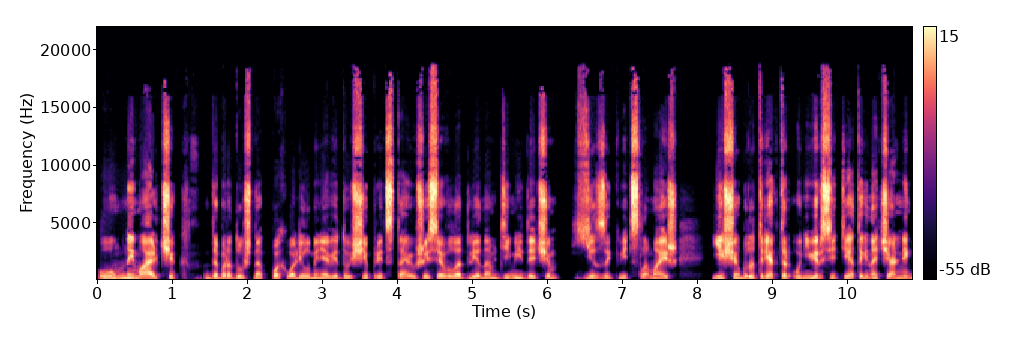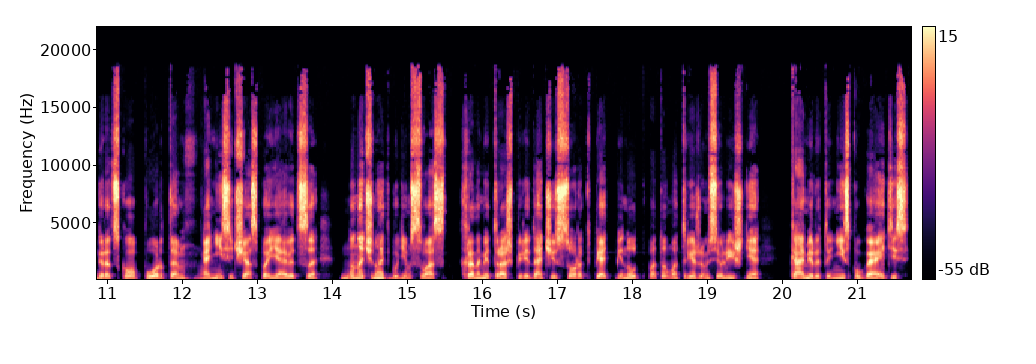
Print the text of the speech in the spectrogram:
«Умный мальчик», – добродушно похвалил меня ведущий, представившийся Владленом Демидовичем. «Язык ведь сломаешь. Еще будут ректор университета и начальник городского порта. Они сейчас появятся. Но начинать будем с вас. Хронометраж передачи 45 минут. Потом отрежем все лишнее. Камеры-то не испугаетесь?»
